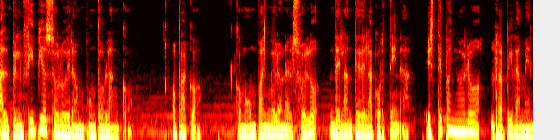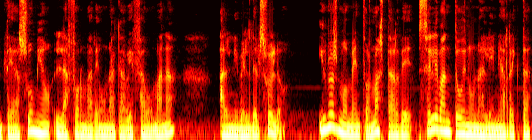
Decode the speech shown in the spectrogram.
Al principio solo era un punto blanco, opaco, como un pañuelo en el suelo delante de la cortina. Este pañuelo rápidamente asumió la forma de una cabeza humana al nivel del suelo y unos momentos más tarde se levantó en una línea recta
